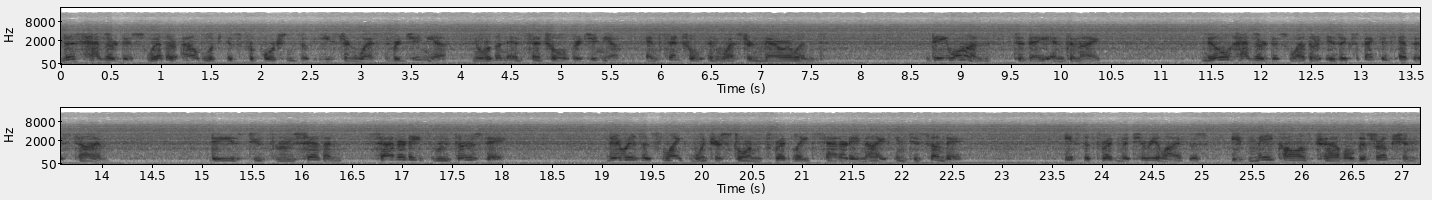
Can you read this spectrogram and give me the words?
This hazardous weather outlook is for portions of eastern West Virginia, northern and central Virginia, and central and western Maryland. Day 1, today and tonight. No hazardous weather is expected at this time. Days 2 through 7, Saturday through Thursday. There is a slight winter storm threat late Saturday night into Sunday. If the threat materializes, it may cause travel disruptions.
